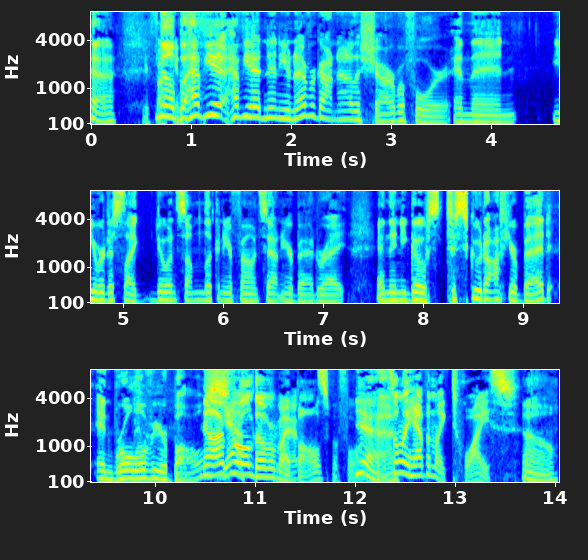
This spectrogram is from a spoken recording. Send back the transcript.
You're No, fucking- but have you have you had you never gotten out of the shower before and then you were just like doing something, looking at your phone, sat in your bed, right, and then you go s- to scoot off your bed and roll over your balls. No, I've Yeah. rolled over my Yeah. balls before. Yeah. but it's only happened like twice. oh,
